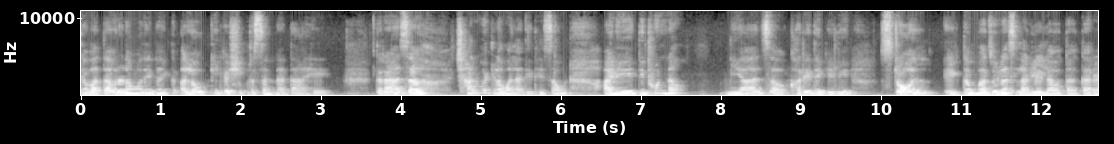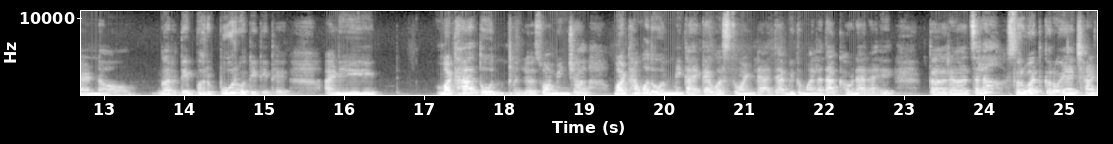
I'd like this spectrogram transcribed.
त्या वातावरणामध्ये ना एक अलौकिक अशी प्रसन्नता आहे. तर आज छान वाटलं मला तिथे जाऊन. आणि तिथून ना मी आज खरेदी केली. स्टॉल एकदम बाजूलाच लागलेला होता कारण गर्दी भरपूर होती तिथे. आणि मठातून म्हणजे स्वामींच्या मठामधून मी काय काय वस्तू आणल्या त्या मी तुम्हाला दाखवणार आहे. तर चला सुरुवात करूया छान.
